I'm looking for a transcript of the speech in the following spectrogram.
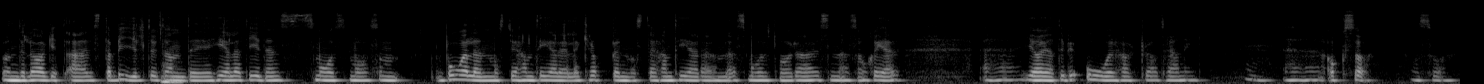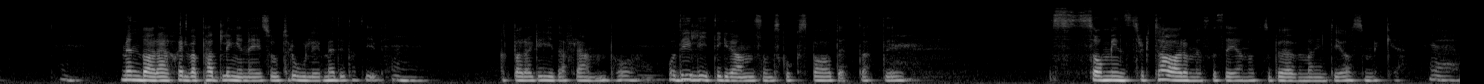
underlaget är stabilt utan Mm. det är hela tiden små, små som bålen måste ju hantera eller kroppen måste hantera de där små, små rörelserna som sker. Eh, gör ju att det blir oerhört bra träning Mm. eh, också. Och så. Men bara själva paddlingen är så otroligt meditativ. Mm. Att bara glida fram på. Och det är lite grann som skogsbadet. Att det, som instruktör, om jag ska säga något, så behöver man inte göra så mycket. Nej.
